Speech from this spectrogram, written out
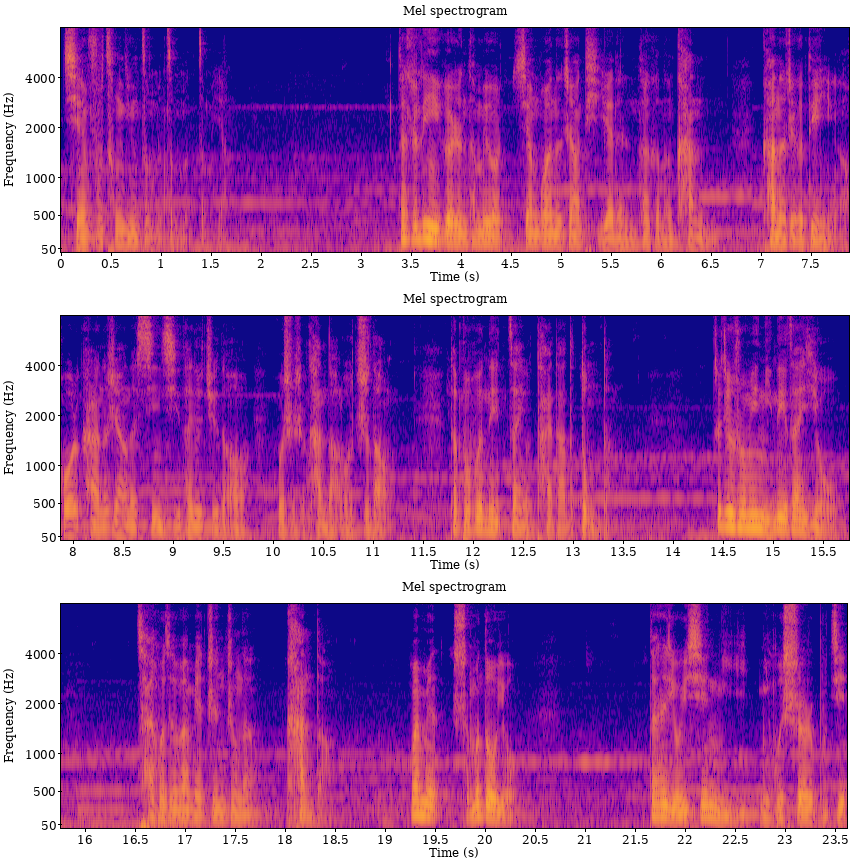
前夫曾经怎么怎么怎么样。但是另一个人他没有相关的这样体验的人，他可能看看到这个电影啊，或者看到这样的信息，他就觉得哦，我只是看到了，我知道了，他不会内在有太大的动荡。这就说明你内在有，才会在外面真正的看到，外面什么都有。但是有一些你你会视而不见，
